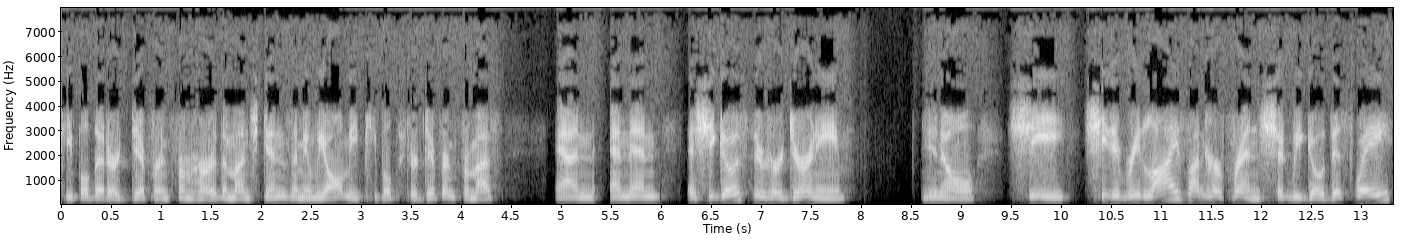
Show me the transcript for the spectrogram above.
people that are different from her, the Munchkins. I mean, we all meet people that are different from us, and and then as she goes through her journey, you know, she she relies on her friends. Should we go this way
